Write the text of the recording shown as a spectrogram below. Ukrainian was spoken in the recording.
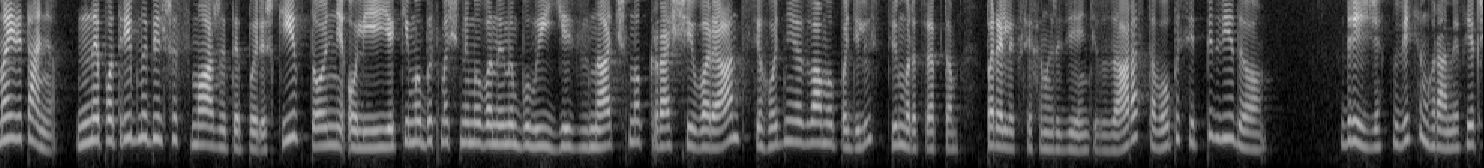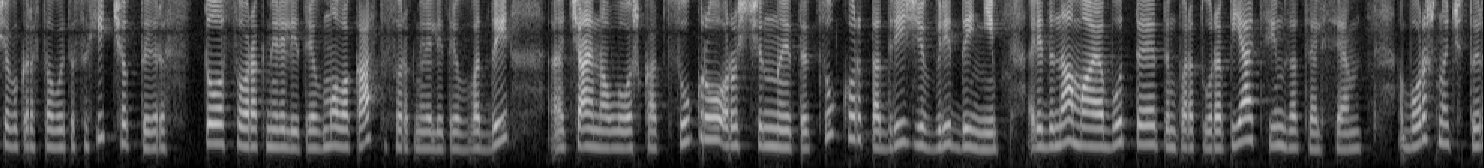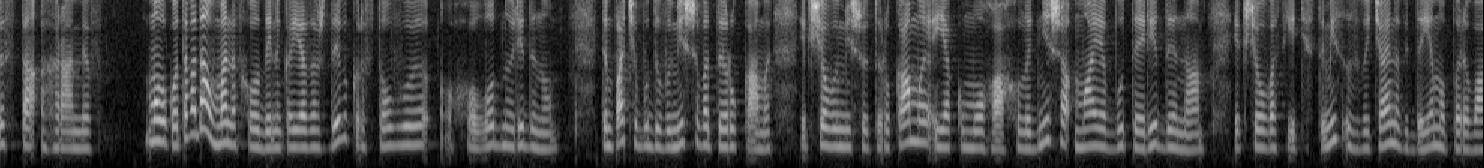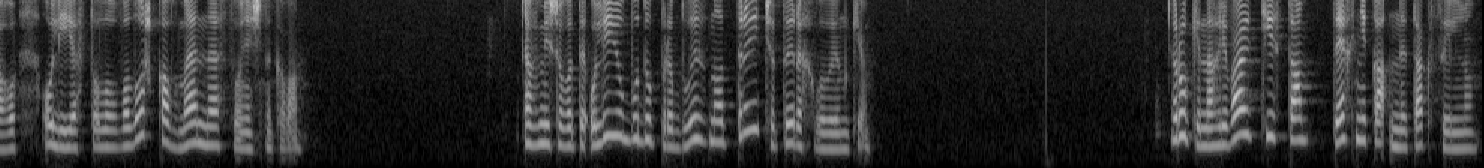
Мої вітання! Не потрібно більше смажити пиріжки в тонні олії, якими би смачними вони не були. Є значно кращий варіант. Сьогодні я з вами поділюсь цим рецептом. Перелік всіх інгредієнтів зараз та в описі під відео. Дріжджі 8 грамів, якщо використовуєте сухі 4, 140 мл молока, 140 мл води, е, чайна ложка цукру, розчинити цукор та дріжджі в рідині. Рідина має бути температура 5-7 за Цельсієм. Борошно 400 грамів. Молоко та вода у мене з холодильника. Я завжди використовую холодну рідину. Тим паче буду вимішувати руками. Якщо вимішуєте руками, якомога холодніша має бути рідина. Якщо у вас є тістоміс, звичайно, віддаємо перевагу. Олія столова ложка в мене сонячникова. Вмішувати олію буду приблизно 3-4 хвилинки. Руки нагрівають тіста, техніка не так сильно.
